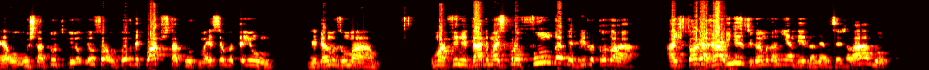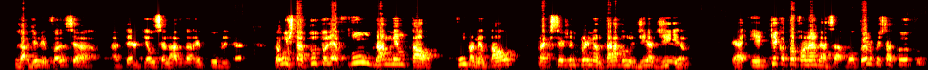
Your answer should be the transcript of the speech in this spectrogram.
é o, o estatuto que eu, eu sou autor de quatro estatutos, mas esse eu tenho, digamos, uma, uma afinidade mais profunda devido a toda a, a história raiz, digamos, da minha vida, né? ou seja, lá do, jardim de infância até aqui ao Senado da República. Então, o estatuto ele é fundamental, fundamental para que seja implementado no dia a dia. É, e por que, que eu estou falando dessa? Voltando para o estatuto,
